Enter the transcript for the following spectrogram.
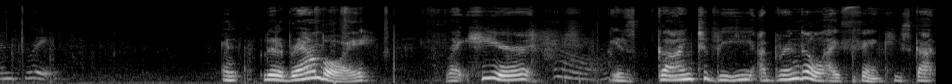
and three. And little brown boy, right here, Oh. is going to be a brindle, I think. He's got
